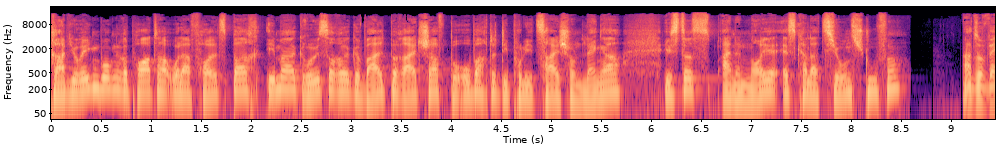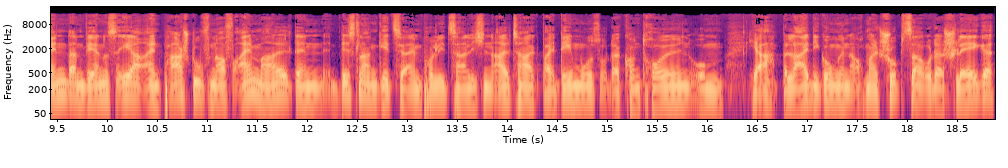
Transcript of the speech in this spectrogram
Radio Regenbogen-Reporter Olaf Holzbach, immer größere Gewaltbereitschaft beobachtet die Polizei schon länger. Ist das eine neue Eskalationsstufe? Also wenn, dann wären es eher ein paar Stufen auf einmal, denn bislang geht's ja im polizeilichen Alltag bei Demos oder Kontrollen um ja, Beleidigungen, auch mal Schubser oder Schläge.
